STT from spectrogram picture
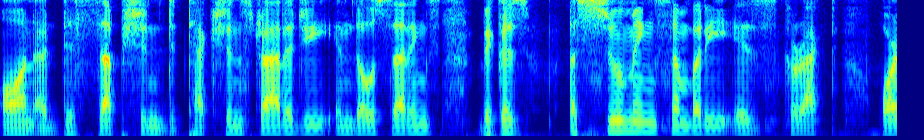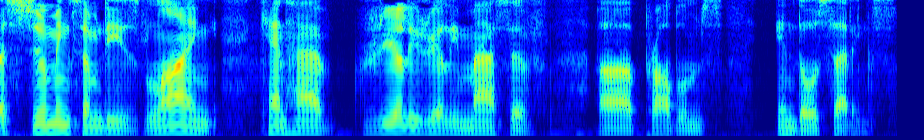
on a deception detection strategy in those settings because assuming somebody is correct or assuming somebody is lying can have really, really massive uh, problems in those settings.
